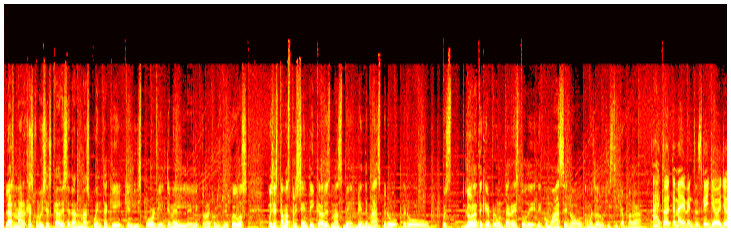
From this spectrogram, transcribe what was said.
las marcas, como dices, cada vez se dan más cuenta que, el eSport y el tema del electrónico en los videojuegos, pues está más presente y cada vez más vende más. Pero, pero, pues, Lola, te quería preguntar esto de, cómo hace, ¿no? O cómo es la logística para... Ay, todo el tema de eventos, que yo, yo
